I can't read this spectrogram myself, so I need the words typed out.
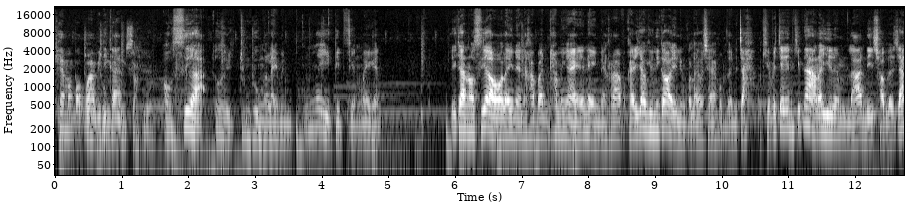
แค่มาบอกว่าวิธีการเอาเสื้อเอ้ยทุงๆอะไรมันไม่ปิดเสียงไม่กันวิธีการเอาเสื้อเอาอะไรเนี่ยนะครับมันทำยังไงนั่นเองนะครับใครที่ชอบคลิปนี้ก็อย่าลืมกดไลค์กดแชร์ผมด้วยนะจ๊ะโอเคไว้เจอกันคลิปหน้าแล้วอย่าลืมร้านดีช็อปด้วยจ๊ะ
